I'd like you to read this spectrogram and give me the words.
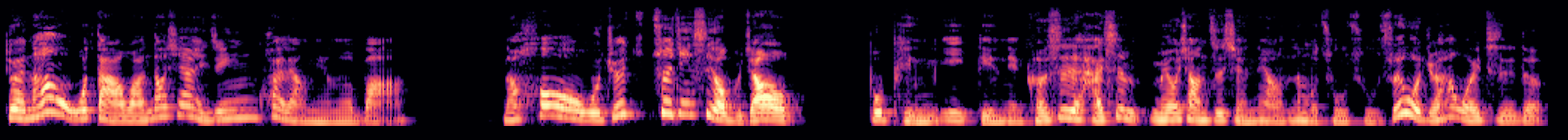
对。然后我打完到现在已经快两年了吧，然后我觉得最近是有比较不平一点点，可是还是没有像之前那样那么粗粗，所以我觉得它维持的。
